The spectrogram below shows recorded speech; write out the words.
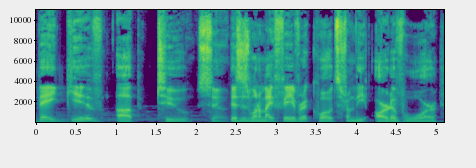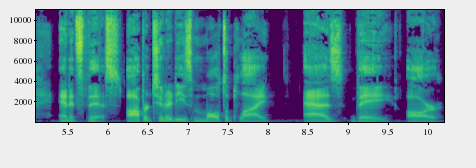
they give up too soon. This is one of my favorite quotes from The Art of War, and it's this Opportunities multiply as they are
